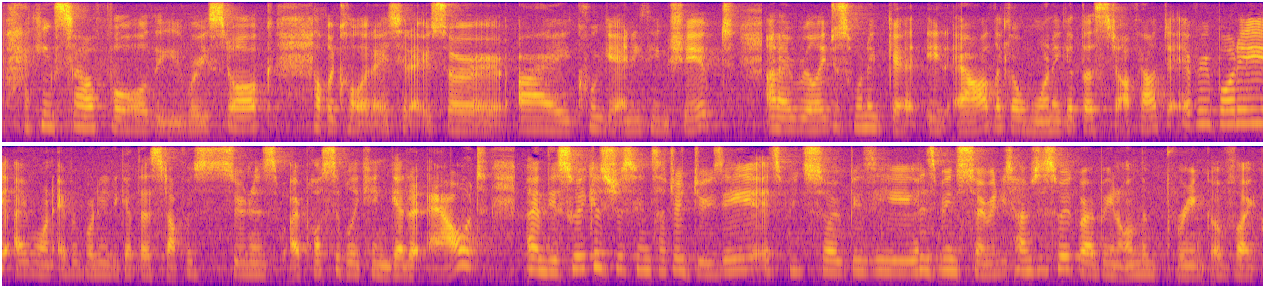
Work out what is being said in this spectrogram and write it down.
packing stuff for the restock public holiday today so I couldn't get anything shipped. And I really just want to get it out like I want to get the stuff out to everybody. I want everybody to get their stuff as soon as I possibly can get it out. And this week has just been such a doozy. It's been so busy. There's been so many times this week where I've been on the brink of like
